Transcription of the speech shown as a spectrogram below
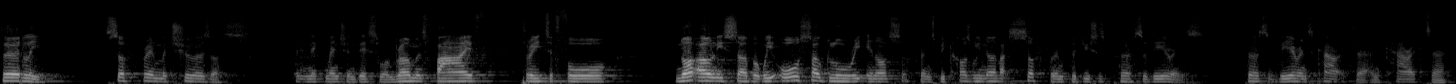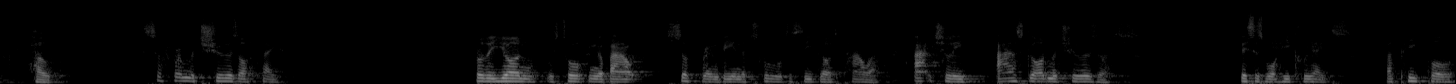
Thirdly, suffering matures us. I think Nick mentioned this one. Romans 5 3 to 4. Not only so, but we also glory in our sufferings because we know that suffering produces perseverance. Perseverance, character, and character, hope. Suffering matures our faith. Brother Yun was talking about suffering being the tool to see God's power. Actually, as God matures us, this is what He creates a people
